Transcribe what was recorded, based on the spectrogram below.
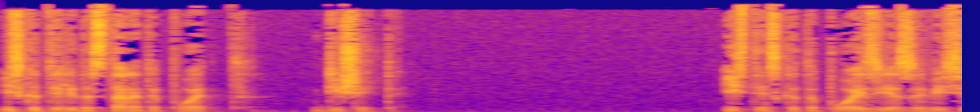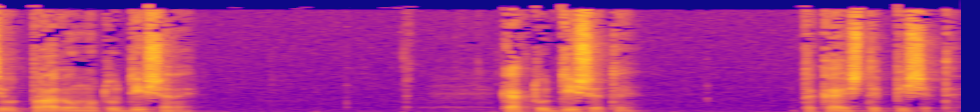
Искате ли да станете поет, дишайте. Истинската поезия зависи от правилното дишане. Както дишате, така и ще пишете.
